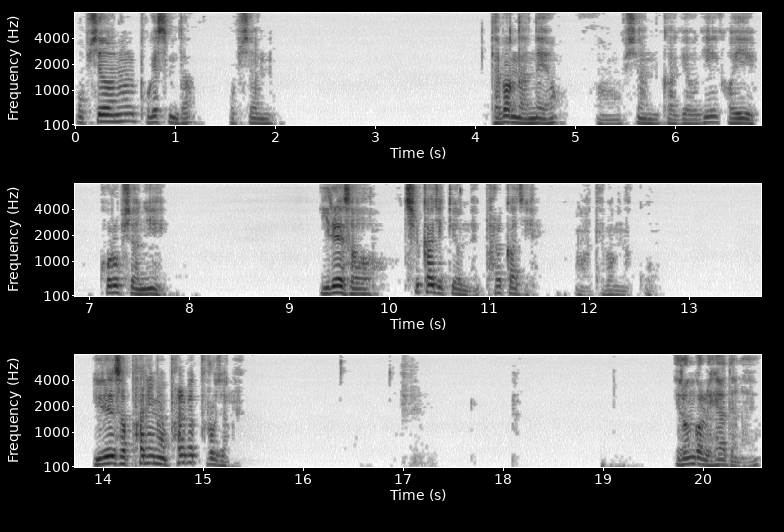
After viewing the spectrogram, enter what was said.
옵션을 보겠습니다. 옵션 대박 났네요. 어, 옵션 가격이 거의 콜옵션이 1에서 7까지 뛰었네. 8까지. 어, 대박 났고. 1에서 8이면 800%잖아요. 이런 걸 해야 되나요?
